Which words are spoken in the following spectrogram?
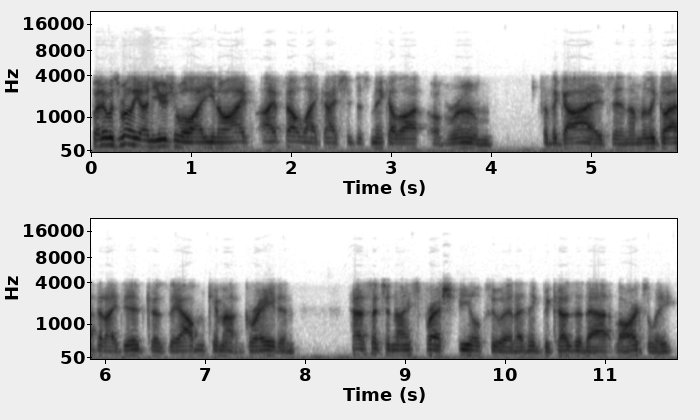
but it was really unusual i you know i i felt like i should just make a lot of room for the guys and i'm really glad that i did because the album came out great and has such a nice fresh feel to it i think because of that largely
